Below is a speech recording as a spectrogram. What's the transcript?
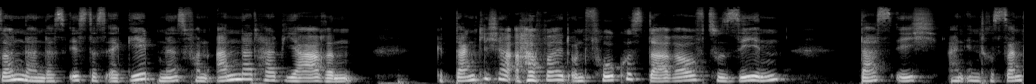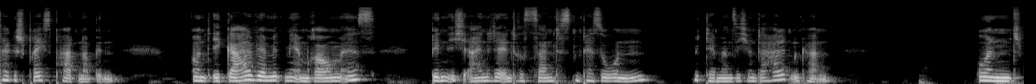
sondern das ist das Ergebnis von anderthalb Jahren gedanklicher Arbeit und Fokus darauf zu sehen, dass ich ein interessanter Gesprächspartner bin. Und egal wer mit mir im Raum ist, bin ich eine der interessantesten Personen, mit der man sich unterhalten kann. Und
